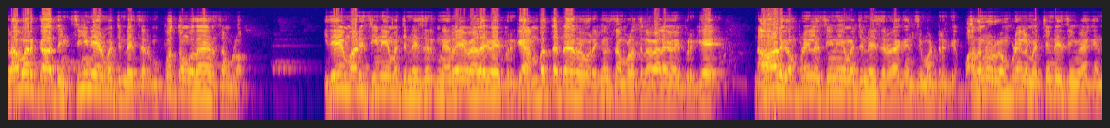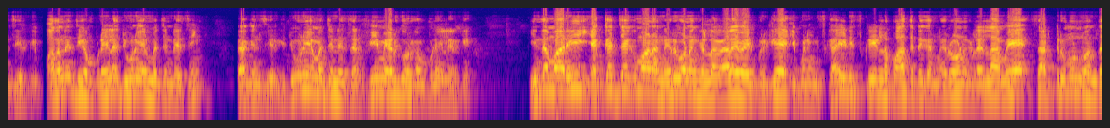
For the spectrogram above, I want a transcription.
கிளவர் காத்திங் சீனியர் மெர்ச்சன்டைசர் முப்பத்தொன்பதாயிரம் சம்பளம். இதே மாதிரி சீனியர் மெர்ச்சன்டைசருக்கு நிறைய வேலை வாய்ப்பு இருக்கு. ஐம்பத்தெட்டாயிரம் வரைக்கும் சம்பளத்தில் வேலை வாய்ப்பு இருக்குது நாலு கம்பெனியில் சீனியர் மெர்ச்சன்டைசர் வேகன்சி மட்டும் இருக்கு பதினோரு கம்பெனியில் மெர்ச்சன்டைசிங் வேகன்சி இருக்கு. பதினஞ்சு கம்பெனியில் ஜூனியர் மெர்ச்சன்டைசிங் வேகன்சி இருக்கு. ஜூனியர் மெர்ச்சன்டைசர் ஃபீமேலுக்கு ஒரு கம்பெனியில் இருக்கு. இந்த மாதிரி எக்கச்சக்கமான நிறுவனங்கள்ல வேலை வாய்ப்பு இருக்கு. இப்போ நீங்க ஸ்கைடி ஸ்கிரீன்ல பார்த்துட்டு இருக்கிற நிறுவனங்கள் எல்லாமே சற்று முன் வந்த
